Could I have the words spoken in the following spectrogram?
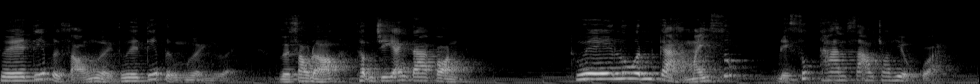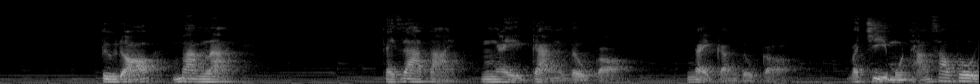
thuê tiếp được 6 người, thuê tiếp được 10 người. Rồi sau đó, thậm chí anh ta còn thuê luôn cả máy xúc để xúc than sao cho hiệu quả từ đó mang lại cái gia tài ngày càng giàu có, ngày càng giàu có. Và chỉ một tháng sau thôi,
